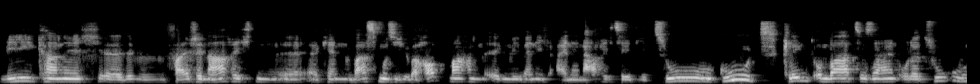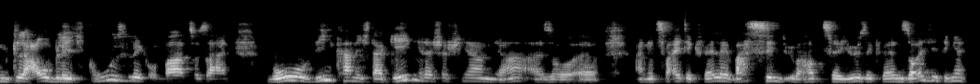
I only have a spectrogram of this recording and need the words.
wie kann ich äh, falsche Nachrichten äh, erkennen, was muss ich überhaupt machen, irgendwie, wenn ich eine Nachricht sehe, die zu gut klingt, um wahr zu sein oder zu unglaublich gruselig, um wahr zu sein, wo, wie kann ich dagegen recherchieren, ja, also äh, eine zweite Quelle, was sind überhaupt seriöse Quellen, solche Dinge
